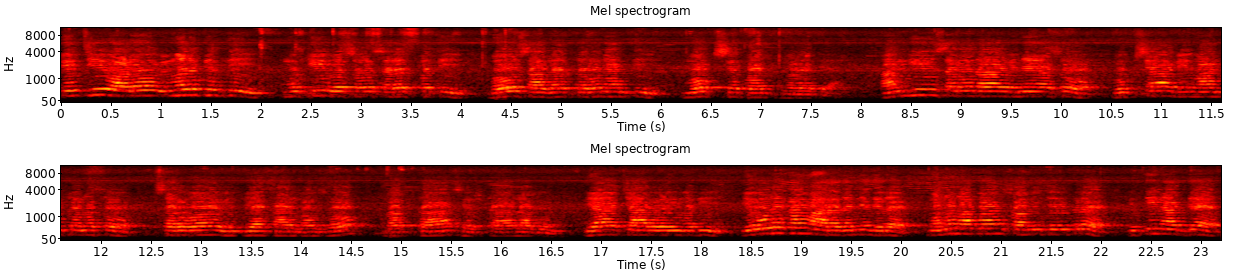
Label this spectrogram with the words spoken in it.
त्याची वाढो विमल कीर्ती. मुखी वस सरस्वती भवसागर तरुणांती मोक्ष पद मिळत्या. अंगी सर्वदा विनय असो वृक्षाभिमान तो नसो सर्व विद्या सारगावसो भक्ता श्रेष्ठा लागून. या चार वेळीमध्ये एवढं काय महाराजांनी दिलं? म्हणून आपण स्वामी चरित्र हे तीन अध्याय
